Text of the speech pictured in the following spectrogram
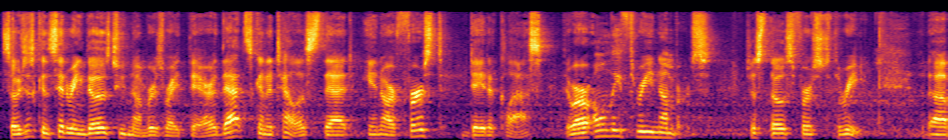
So just considering those two numbers right there, that's going to tell us that in our first data class, there are only three numbers, just those first three. Uh,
